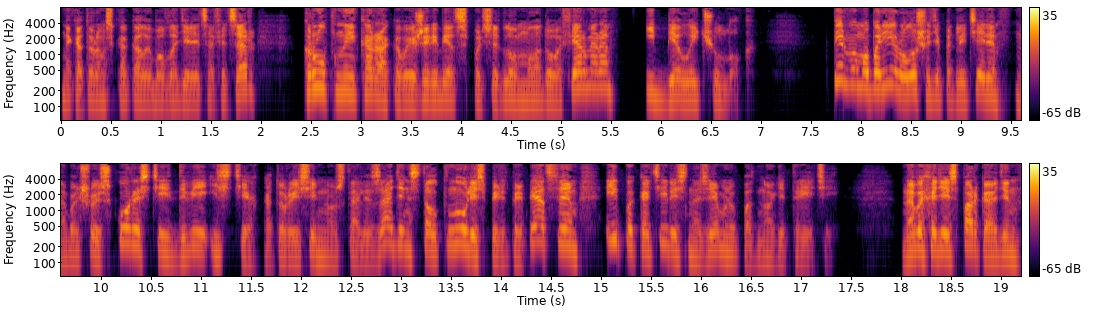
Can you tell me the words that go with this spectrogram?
на котором скакал его владелец-офицер, крупный караковый жеребец под седлом молодого фермера и белый чулок. К первому барьеру лошади подлетели на большой скорости, и две из тех, которые сильно устали за день, столкнулись перед препятствием и покатились на землю под ноги третьей. На выходе из парка один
